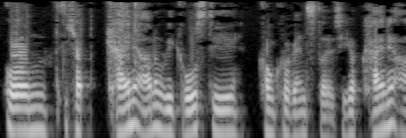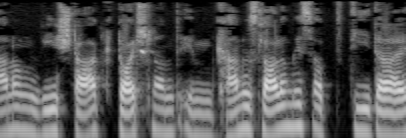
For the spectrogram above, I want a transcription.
Und ich habe keine Ahnung, wie groß die Konkurrenz da ist. Ich habe keine Ahnung, wie stark Deutschland im Kanuslalom ist, ob die da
